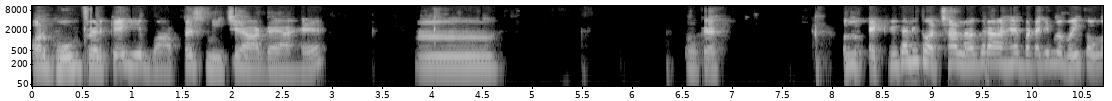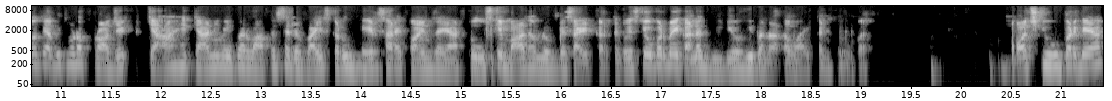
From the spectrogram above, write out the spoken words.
और घूम फिर के ये वापस नीचे आ गया है। Okay hmm, okay. मतलब टेक्निकली तो अच्छा लग रहा है बट अगेन मैं वही कहूँगा कि अभी थोड़ा प्रोजेक्ट क्या है, क्या नहीं, मैं एक बार वापस से रिवाइज करूँ, ढेर सारे कॉइन्स है यार तो उसके बाद हम लोग डिसाइड करते तो इसके ऊपर मैं एक अलग वीडियो ही बनाता हूँ आइकन के ऊपर। डॉज के ऊपर गया,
